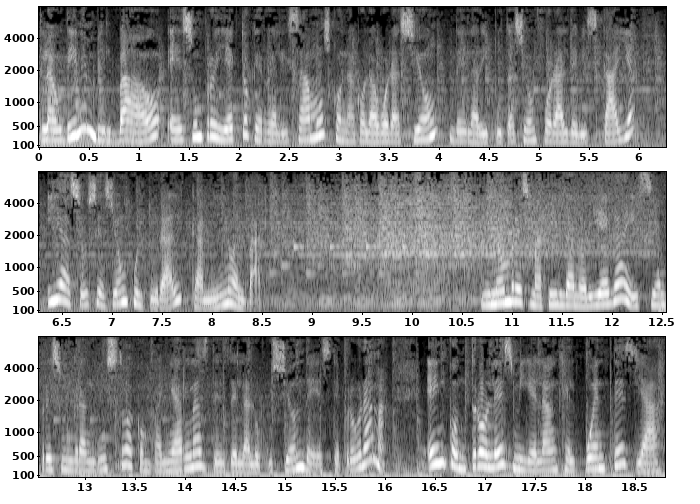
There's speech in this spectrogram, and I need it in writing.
Claudine en Bilbao es un proyecto que realizamos con la colaboración de la Diputación Foral de Vizcaya y Asociación Cultural Camino al Bar. Mi nombre es Matilda Noriega y siempre es un gran gusto acompañarlas desde la locución de este programa. En controles, Miguel Ángel Puentes ya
